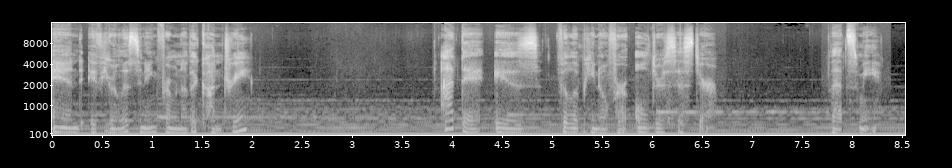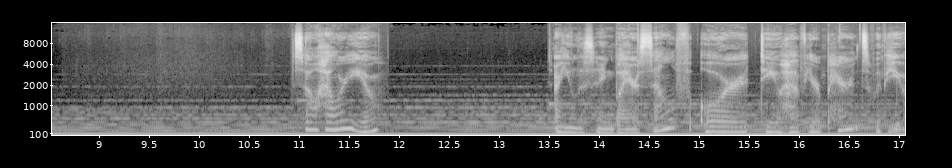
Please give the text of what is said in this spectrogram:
And if you're listening from another country, Ate is Filipino for older sister. That's me. So, how are you? Are you listening by yourself or do you have your parents with you?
